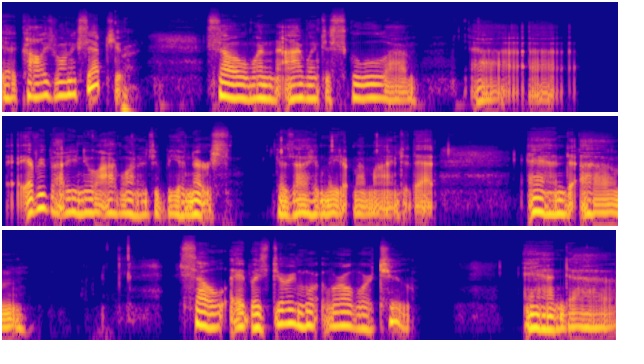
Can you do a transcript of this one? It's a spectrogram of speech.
uh, college won't accept you. Right. So when I went to school, um, uh, uh, everybody knew I wanted to be a nurse because I had made up my mind to that. And um, so it was during World War II, and uh,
